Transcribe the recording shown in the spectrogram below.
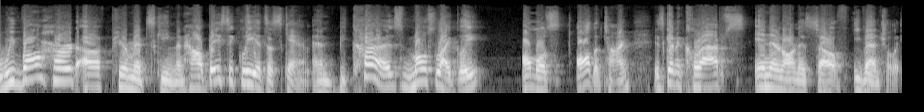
We've all heard of pyramid scheme and how basically it's a scam. And because most likely, almost all the time, it's going to collapse in and on itself eventually.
